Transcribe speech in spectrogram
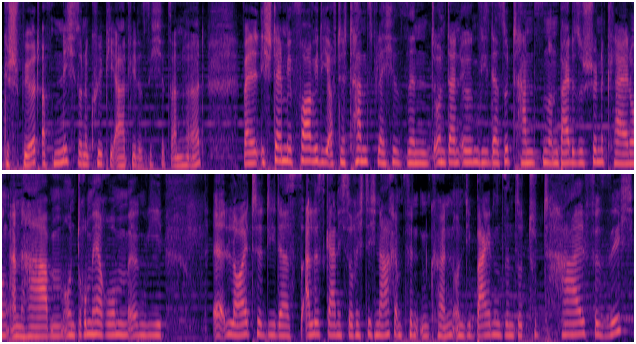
gespürt, auf nicht so eine creepy Art, wie das sich jetzt anhört, weil ich stelle mir vor, wie die auf der Tanzfläche sind und dann irgendwie da so tanzen und beide so schöne Kleidung anhaben und drumherum irgendwie äh, Leute, die das alles gar nicht so richtig nachempfinden können und die beiden sind so total für sich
